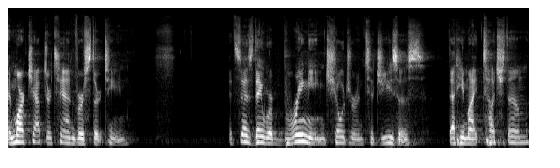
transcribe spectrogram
In Mark chapter 10, verse 13, it says they were bringing children to Jesus that he might touch them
